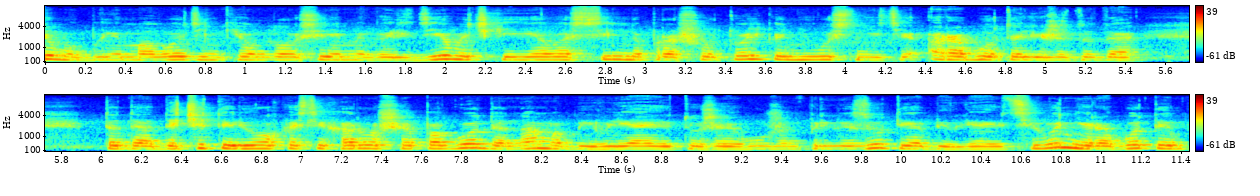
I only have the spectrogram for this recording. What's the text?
комбайнер. Тема были молоденькие, он был все время говорит, девочки, я вас сильно прошу, только не усните. А работали же тогда, тогда до четырех, если хорошая погода, нам объявляют уже, ужин привезут и объявляют. Сегодня работаем,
